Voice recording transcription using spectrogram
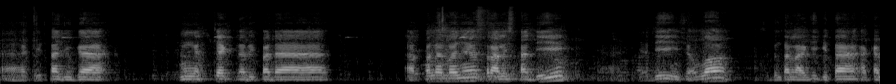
eh, kita juga mengecek daripada apa namanya tralis tadi. Ya, jadi insya Allah sebentar lagi kita akan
